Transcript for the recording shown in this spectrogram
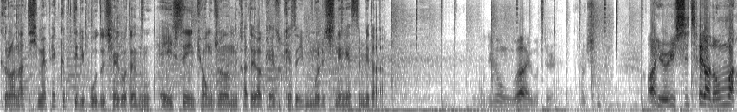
그러나 팀의 패급들이 모두 제거된 후 에이스인 경준원 가드가 계속해서 임무를 진행했습니다. 어디서 온 거야 이것들. 잠시만. 아 여기 시체가 너무 많아.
